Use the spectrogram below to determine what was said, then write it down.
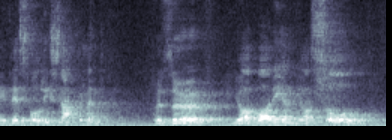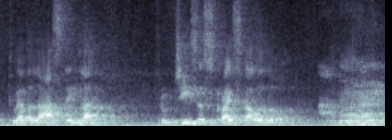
May this holy sacrament preserve your body and your soul to everlasting life through Jesus Christ our Lord. Amen.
